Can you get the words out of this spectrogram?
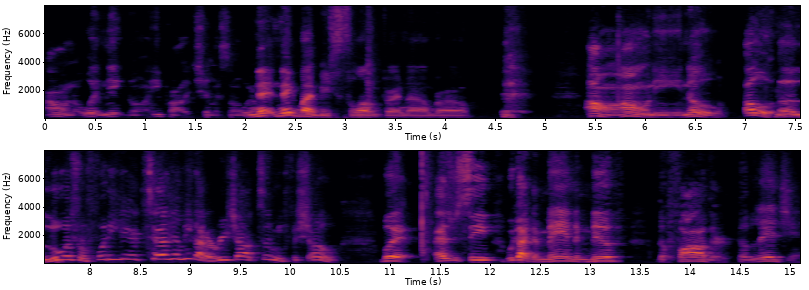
I don't know what Nick doing. He probably chilling somewhere. Nick, Nick might be slumped right now, bro. I don't, I don't even know. Oh, uh, Lewis from Footy here, tell him he got to reach out to me for sure. But as you see, we got the man, the myth, the father, the legend,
